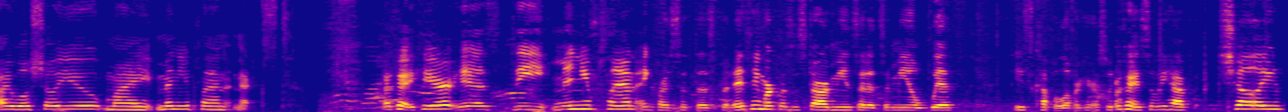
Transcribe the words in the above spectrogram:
I will show you my menu plan next. Okay, here is the menu plan. I probably said this, but anything marked with a star means that it's a meal with these couple over here. So Okay, so we have chili,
